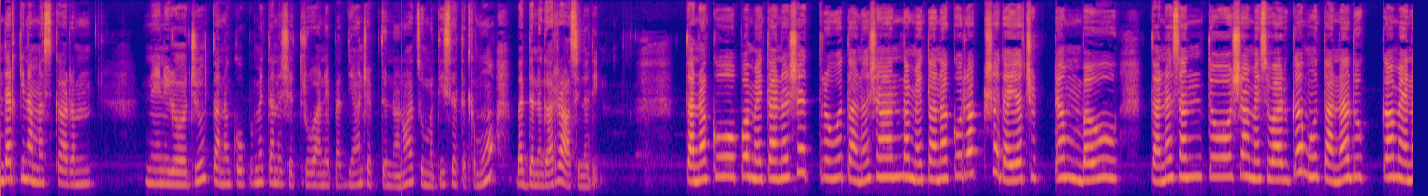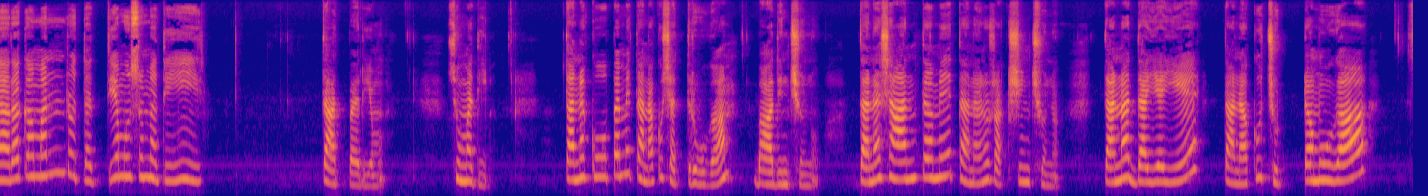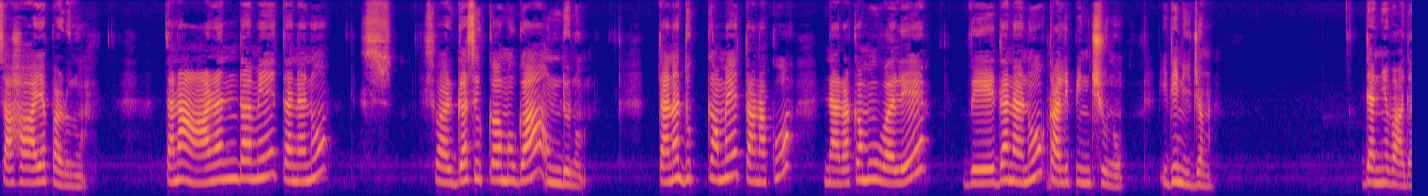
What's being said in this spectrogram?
అందరికీ నమస్కారం. నేను ఈరోజు తన కోపమే తన శత్రువు అనే పద్యాన్ని చెప్తున్నాను. ఆ సుమతి శతకము బద్దన గారు రాసినది. తన కోపమే తన శత్రువు తన శాంతమే తనకు రక్షదయ చుట్టంబవు తన సంతోషమే స్వర్గము తన దుఃఖమే నరకమనృతత్యము సుమతి. తాత్పర్యము. సుమతి తన కోపమే తనకు శత్రువుగా బాధించును. తన శాంతమే తనను రక్షించును. తన దయయే తనకు చుట్టముగా సహాయపడును. తన ఆనందమే తనను స్వర్గసుఖముగా ఉండును. తన దుఃఖమే తనకు నరకము వలె వేదనను కల్పించును. ఇది నిజం. ధన్యవాదాలు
